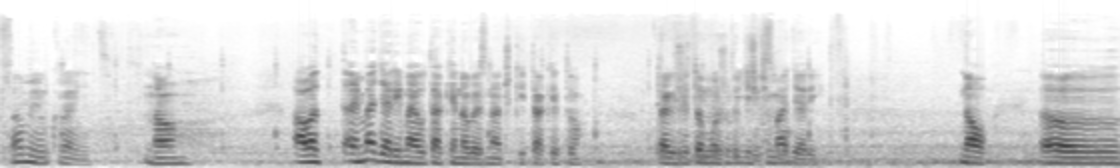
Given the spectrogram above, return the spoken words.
Samý Ukrajinec. No, ale aj Maďari majú také nové značky, takéto. Takže to môžu byť ešte. Maďari. No, uh,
